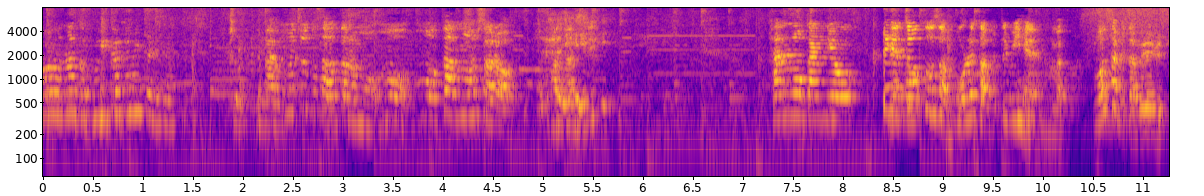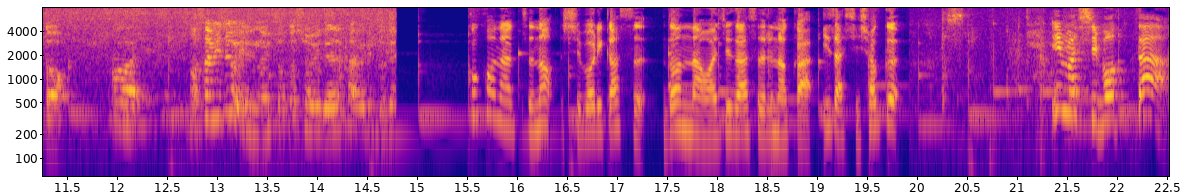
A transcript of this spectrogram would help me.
あーなんかふりかけみたいな。はいもうちょっと触ったらもうもうもう堪能したらお話。い反応完了やちょっとさこれ食べてみへん、ま、わさび食べれる人。わはい。さび醤油の人と醤油で食べる人で。ココナッツの絞りかす。どんなお味がするのかいざ試食。今絞った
